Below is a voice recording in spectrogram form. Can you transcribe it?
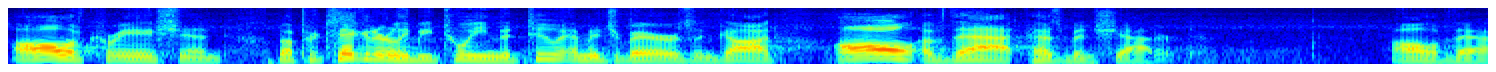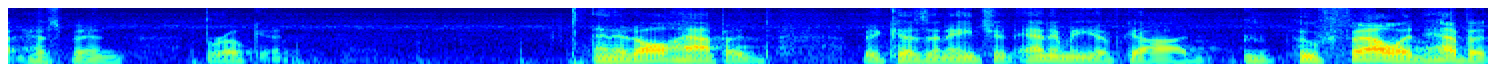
all of creation, but particularly between the two image bearers and God. All of that has been shattered. All of that has been broken. And it all happened because an ancient enemy of God who fell in heaven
